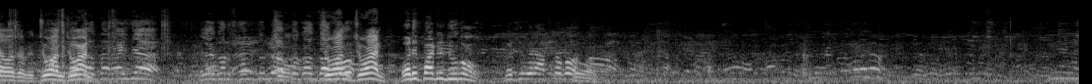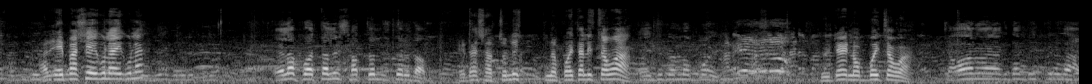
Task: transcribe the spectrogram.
দেওয়া যাবে। জোয়ান জোয়ান। জোয়ান জোয়ান। ওরে পার্টি ঢুকো। আর এই পাশে এগুলা এগুলা? এলা পঁয়তাল্লিশ সাতচল্লিশ করে দাম। এটা সাতচল্লিশ না পঁয়তাল্লিশ চাওয়া? এই দুটো নব্বই। দুইটাই নব্বই চাওয়া? চাওয়া নয় একদম বিক্রি দাম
